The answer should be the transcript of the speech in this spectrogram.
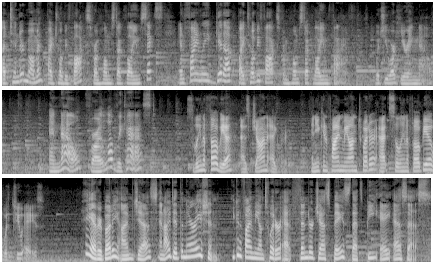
A Tender Moment by Toby Fox from Homestuck Volume 6, and finally Get Up by Toby Fox from Homestuck Volume 5, which you are hearing now. And now, for our lovely cast. Selenaphobia as John Egbert. And you can find me on Twitter at Selenaphobia with two A's. Hey everybody, I'm Jess, and I did the narration. You can find me on Twitter at FenderJessBass, that's B A S S.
